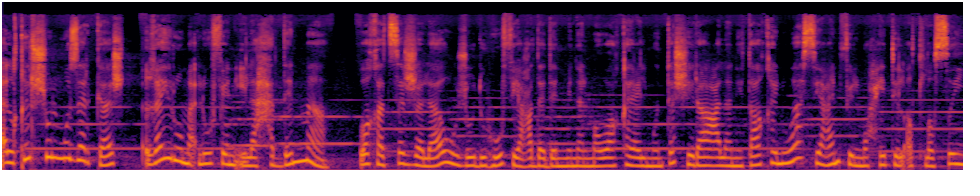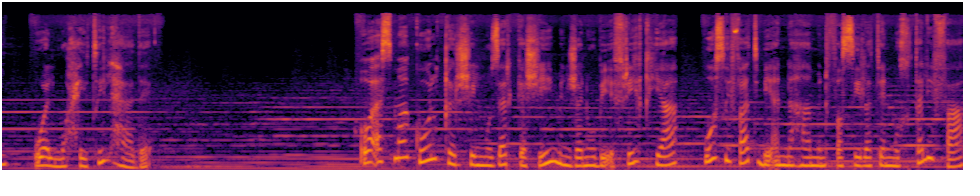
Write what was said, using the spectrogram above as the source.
القرش المزركش غير مألوف إلى حد ما. وقد سجل وجوده في عدد من المواقع المنتشرة على نطاق واسع في المحيط الأطلسي والمحيط الهادئ وأسماك القرش المزركش من جنوب إفريقيا وصفت بأنها من فصيلة مختلفة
